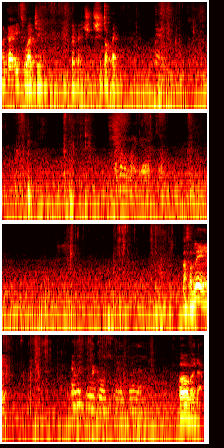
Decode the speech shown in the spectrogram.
I can eat watch it. Pepper, sh- shit up it. Yeah. I don't like it at all. For me, Everything goes, my brother. oh weather.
